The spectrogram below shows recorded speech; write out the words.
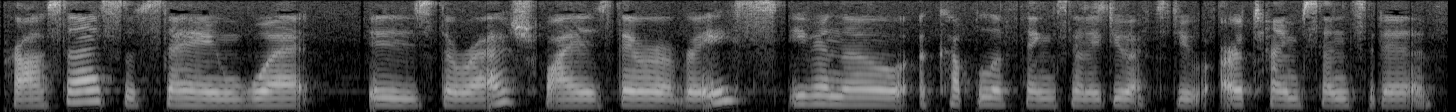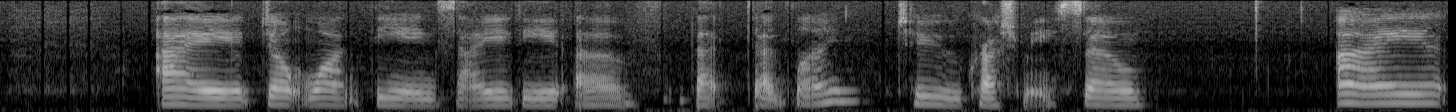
process of saying what is the rush? Why is there a race? Even though a couple of things that I do have to do are time sensitive, I don't want the anxiety of that deadline to crush me. So I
